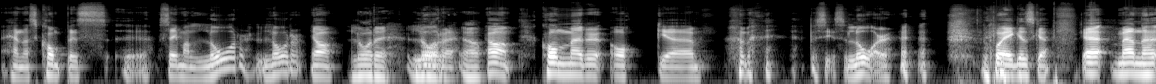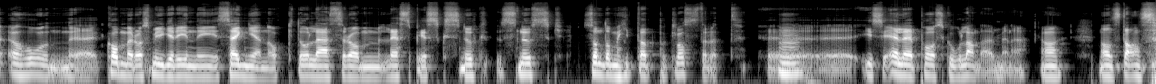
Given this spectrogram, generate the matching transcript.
hennes kompis, eh, säger man lår? Lår? Ja, Lore. Lore. Ja. Ja, kommer och... Eh, precis, lore. på engelska. Eh, men hon eh, kommer och smyger in i sängen och då läser de lesbisk snusk, snusk som de hittat på klostret. Eh, Mm. i, eller på skolan där menar jag. Ja, någonstans.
